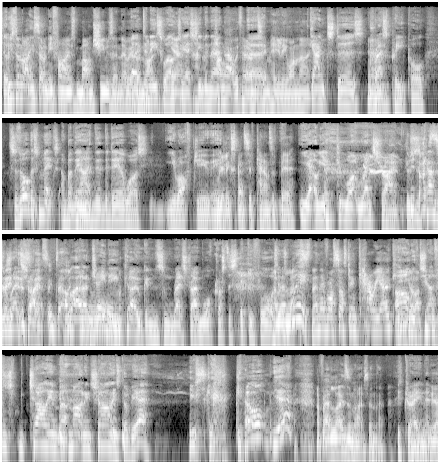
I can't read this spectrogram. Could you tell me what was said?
There who's the 1975's mum? She was in there. Uh, Denise Welch, yeah, she'd been there. Hung out with her and Uh, Tim Healy one night. gangsters, press people. So there's all this mix, and but the, the the deal was you're off duty. really expensive cans of beer. Yeah, oh yeah, what red stripe? There's just cans of red stripe. exactly- I'm had a JD and Coke and some red stripe. Walk across the sticky floors. And it was then, weird. then everyone starts doing karaoke. Oh, you got like Char- from, Charlie and uh, Martin and Charlie and stuff. Yeah, he used to get, get up. Yeah, I've had loads of nights in there. it's great, isn't it? Yeah,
